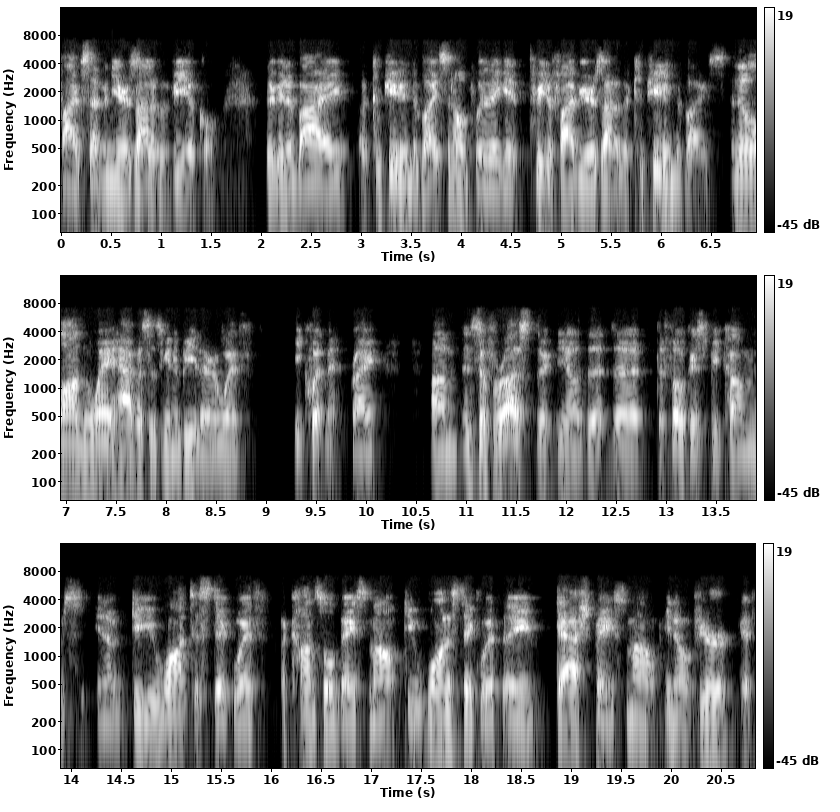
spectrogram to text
five, seven years out of a vehicle. they're going to buy a computing device and hopefully they get three to five years out of the computing device. And then along the way, Havis is going to be there with equipment, right? Um, and so for us, the, you know, the, the, the focus becomes, you know, do you want to stick with a console based mount? Do you want to stick with a dash based mount? You know, if you're, if,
